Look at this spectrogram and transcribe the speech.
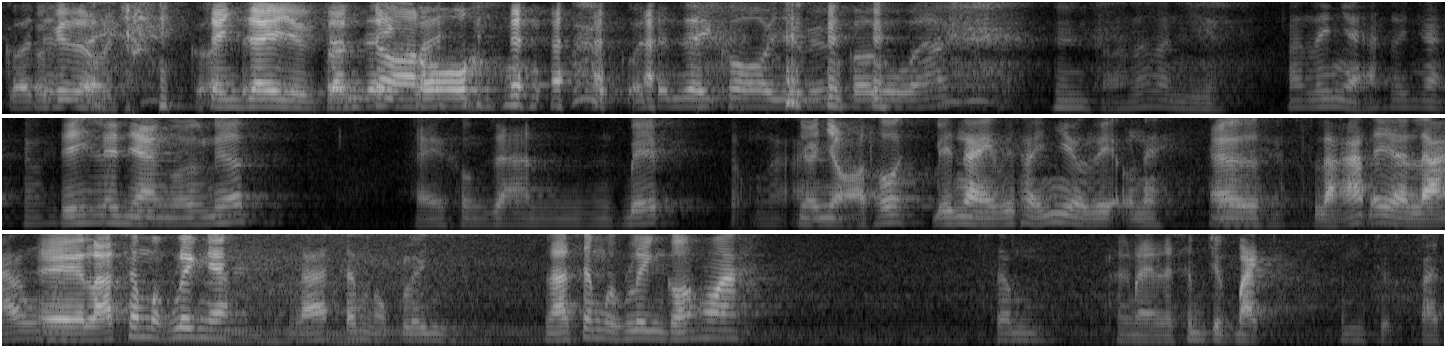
có, có chân cái dây- dầu chanh, dây được tuấn cho đấy. Có chân dây khô như quý cô cô bác. Đó rất là nhiều. À, lên nhà lên nhà. Đi lên nhà ngồi uống nước. Đấy không gian bếp. Nhỏ nhỏ thôi. Bên này mới thấy nhiều rượu này. Ừ. Lá đây là lá đúng không? Ê, lá sâm ngọc linh em lá sâm ngọc linh. Lá sâm ngọc linh có hoa. Sâm. Thằng này là sâm trực bạch. Sâm trực bạch.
